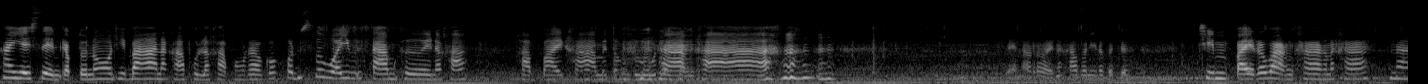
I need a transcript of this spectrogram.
ให้ยายเซนกับโตโน่ที่บ้านนะคะผลขับของเราก็คนสวยอยู่ตามเคยนะคะ ขับไปค่ะ ไม่ต้องดูทางค่ะ แสนอร่อยนะคะ วันนี้เราก็จะชิมไประหว่างทางนะคะ หน้า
